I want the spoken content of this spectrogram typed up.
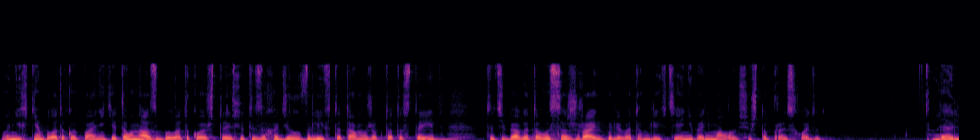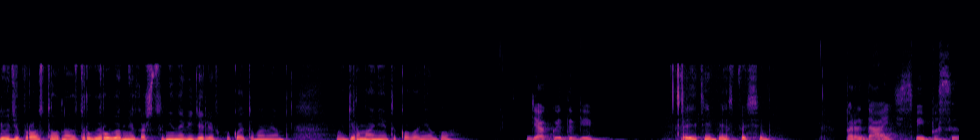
У них не было такой паники. Это у нас было такое, что если ты заходил в лифт, а там уже кто-то стоит, то тебя готовы сожрать были в этом лифте. Я не понимала вообще, что происходит. Э, люди просто у нас друг друга, мне кажется, ненавидели в какой-то момент. В Германии такого не было. Дякую тобі. И тебе спасибо. Передай свій посил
